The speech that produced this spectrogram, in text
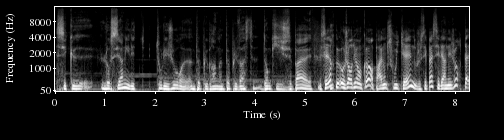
c'est que l'océan, il est tous les jours un peu plus grand, un peu plus vaste. Donc, je sais pas, Mais c'est-à-dire qu'aujourd'hui encore, par exemple ce week-end, ou je sais pas, ces derniers jours, t'as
